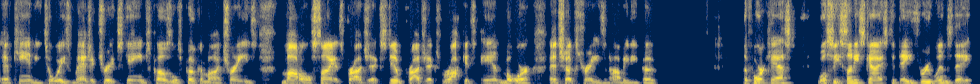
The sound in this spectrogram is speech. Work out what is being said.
They have candy, toys, magic tricks, games, puzzles, Pokemon, trains, models, science projects, STEM projects, rockets, and more at Chuck's Trains and Hobby Depot. The forecast we'll see sunny skies today through Wednesday.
